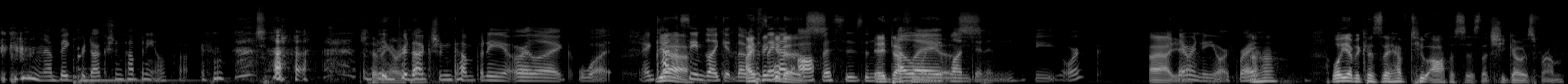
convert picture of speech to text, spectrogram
a big production company. Oh fuck. A big production company or like what? It kind Yeah, of seemed like it though because they had is. offices in L.A., is. London, and New York. Uh, They yeah. were in New York, right? Uh-huh. Well, yeah, because they have two offices that she goes from.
